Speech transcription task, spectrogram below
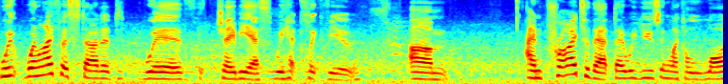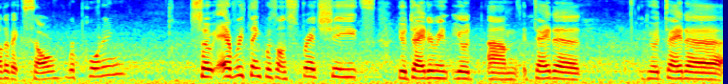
we, when I first started with JBS, we had QlikView. Um, and prior to that, they were using like a lot of Excel reporting. So everything was on spreadsheets. Your data, in, your um, data, your data.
